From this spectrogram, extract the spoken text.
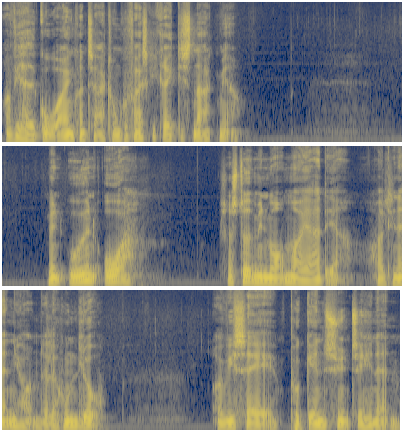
og vi havde god øjenkontakt. Hun kunne faktisk ikke rigtig snakke mere. Men uden ord, så stod min mormor og jeg der, holdt hinanden i hånden, eller hun lå, og vi sagde på gensyn til hinanden.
